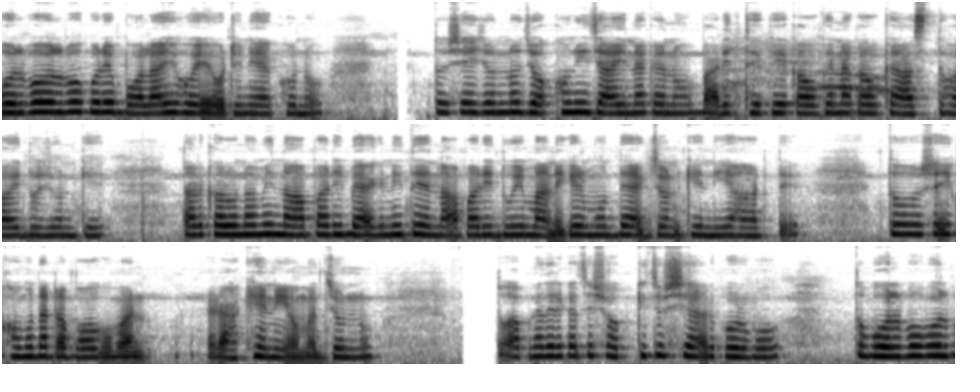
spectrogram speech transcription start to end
বলব বলব করে বলাই হয়ে ওঠেনি এখনও তো সেই জন্য যখনই যাই না কেন, বাড়ির থেকে কাউকে না কাউকে আসতে হয় দুজনকে। তার কারণ আমি না পারি ব্যাগ নিতে, না পারি দুই মালিকের মধ্যে একজনকে নিয়ে হাঁটতে। তো সেই ক্ষমতাটা ভগবান রাখেনি আমার জন্য। তো আপনাদের কাছে সব কিছু শেয়ার করব। তো বলব বলব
